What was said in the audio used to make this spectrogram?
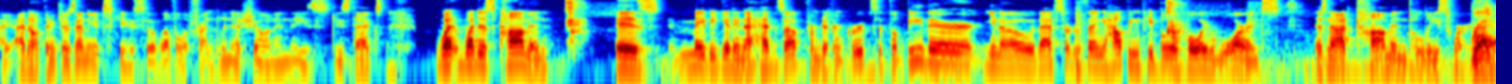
I, I don't think there's any excuse for the level of friendliness shown in these these texts. What what is common is maybe getting a heads up from different groups that they'll be there, you know, that sort of thing. Helping people avoid warrants is not common police work. right.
